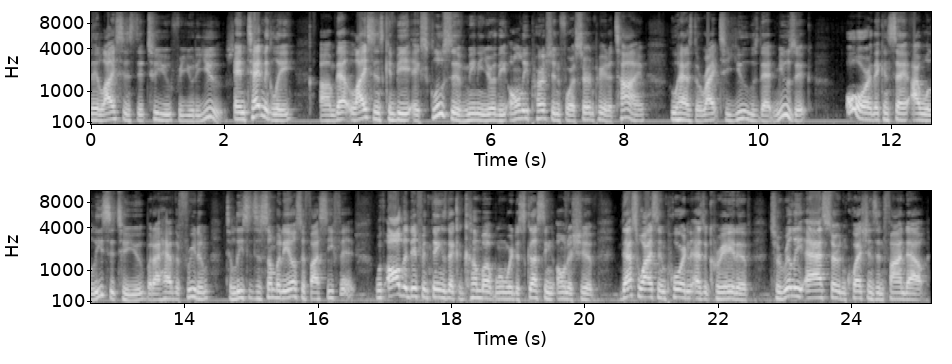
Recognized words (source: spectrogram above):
they licensed it to you for you to use. And technically, um, that license can be exclusive, meaning you're the only person for a certain period of time who has the right to use that music. Or they can say, I will lease it to you, but I have the freedom to lease it to somebody else if I see fit. With all the different things that can come up when we're discussing ownership, that's why it's important as a creative to really ask certain questions and find out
